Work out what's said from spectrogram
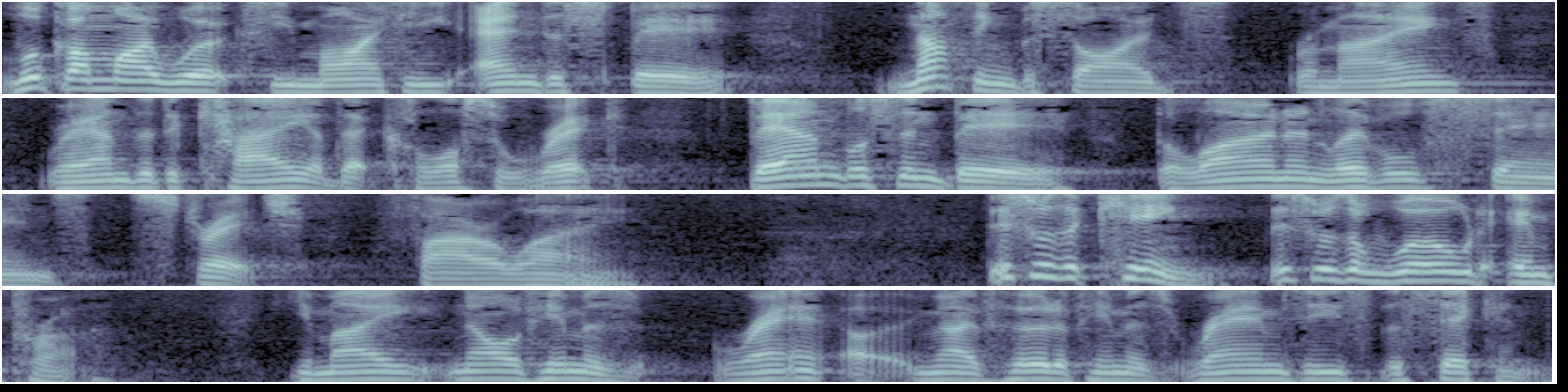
Look on my works, ye mighty, and despair. Nothing besides remains round the decay of that colossal wreck. Boundless and bare, the lone and level sands stretch far away. This was a king. This was a world emperor. You may know of him as uh, you may have heard of him as Ramses II.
